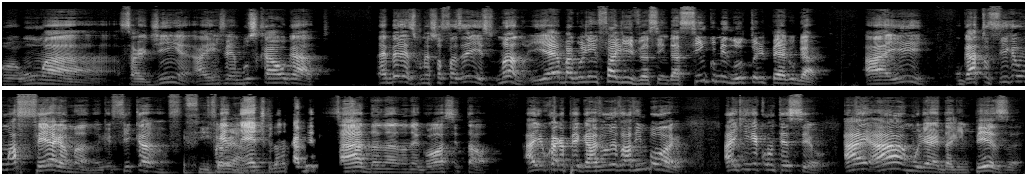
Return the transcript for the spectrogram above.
uma sardinha, aí a gente vem buscar o gato. Aí beleza, começou a fazer isso. Mano, e é bagulho infalível, assim, dá cinco minutos ele pega o gato. Aí o gato fica uma fera, mano. Ele fica, Fica frenético, dando cabeçada no negócio e tal. Aí o cara pegava e levava embora. Aí o que, que aconteceu? A, a mulher da limpeza,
